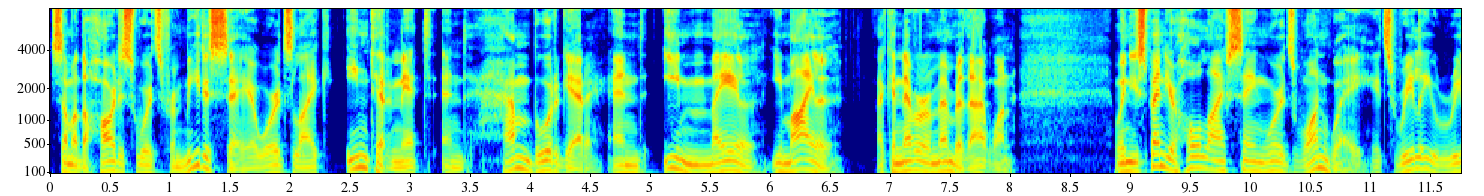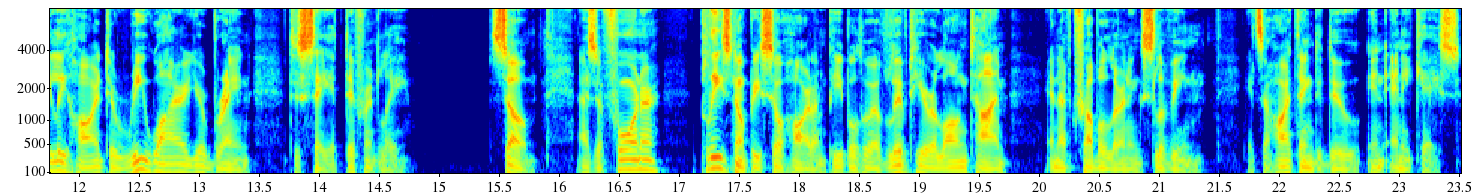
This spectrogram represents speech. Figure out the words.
Some of the hardest words for me to say are words like internet and hamburger and email, email. I can never remember that one. When you spend your whole life saying words one way, it's really, really hard to rewire your brain to say it differently. So, as a foreigner, please don't be so hard on people who have lived here a long time and have trouble learning Slovene. It's a hard thing to do in any case.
